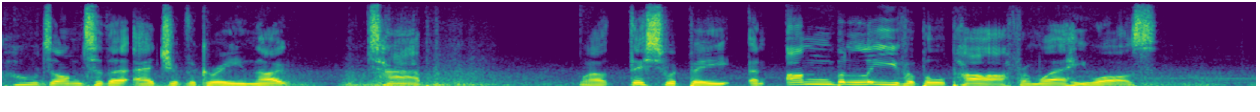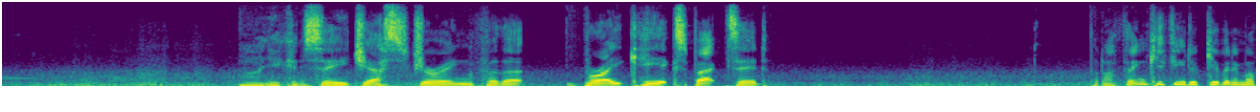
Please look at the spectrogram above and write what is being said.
Holds on to the edge of the green though. Tabb. Well, this would be an unbelievable par from where he was. And you can see gesturing for the break he expected. But I think if you'd have given him a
